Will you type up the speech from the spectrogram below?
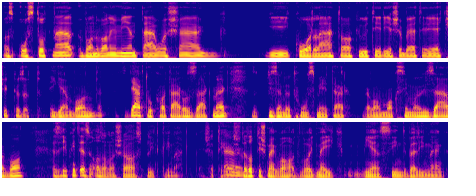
Az osztottnál van valamilyen távolsági korlát a kültéri és a beltéri egység között? Igen, van. Gyártók határozzák meg, ez 15-20 méterre van maximalizálva. Ez egyébként ez azonos a split klímák esetén is. Tehát ott is megvan adva, hogy melyik, milyen szintbeli, meg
